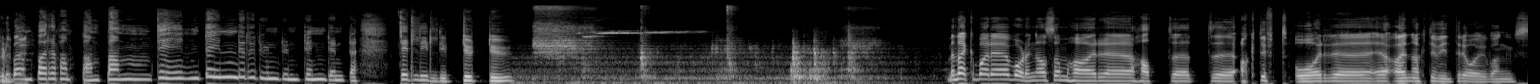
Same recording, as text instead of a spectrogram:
klubber. Men det er ikke bare Vålerenga som har uh, hatt et aktivt år, uh, en aktiv vinter i overgangs,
